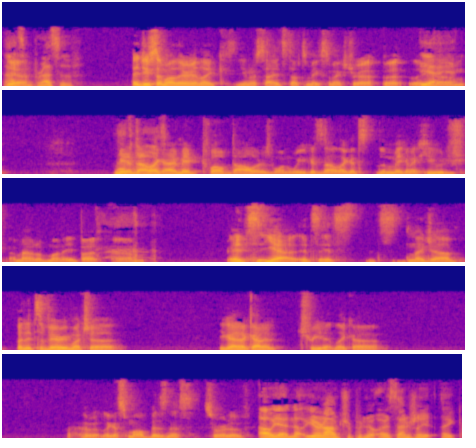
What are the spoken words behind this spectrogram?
That's yeah. impressive. I do some other like you know side stuff to make some extra, but like, Yeah, um, yeah. I mean, That's it's not like. I made twelve dollars one week. It's not like it's making a huge amount of money, but um, it's yeah, it's it's it's my job, but it's very much a you gotta gotta treat it like a like a small business sort of. Oh yeah, no, you're an entrepreneur. Essentially, like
